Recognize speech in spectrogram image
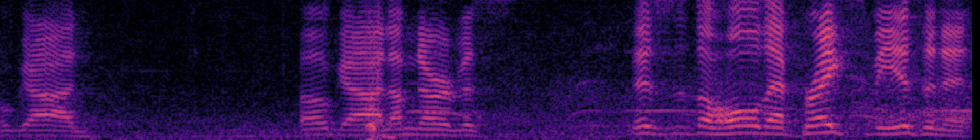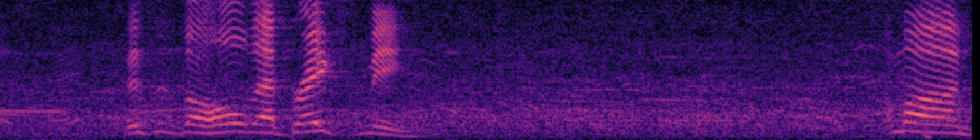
Oh, God. Oh, God. I'm nervous. This is the hole that breaks me, isn't it? This is the hole that breaks me. Come on.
